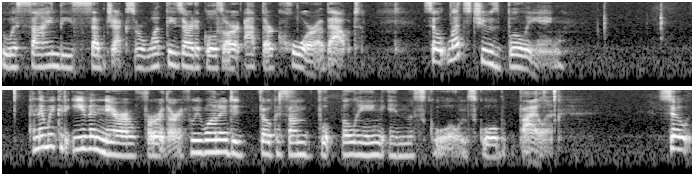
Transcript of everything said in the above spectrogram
who assign these subjects or what these articles are at their core about. So let's choose bullying. And then we could even narrow further if we wanted to focus on bullying in the school and school violence. So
